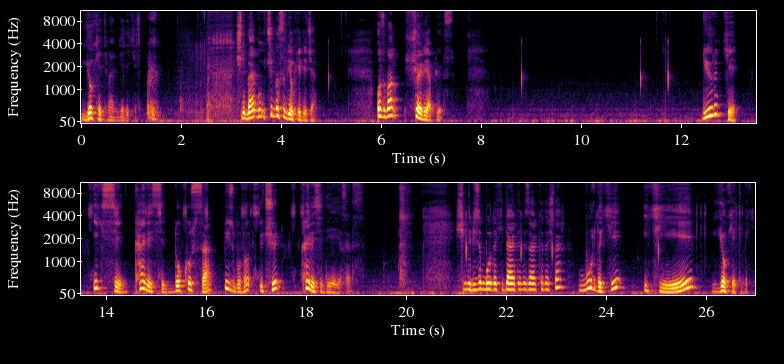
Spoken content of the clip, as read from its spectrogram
yok etmem gerekir. Şimdi ben bu 3'ü nasıl yok edeceğim? O zaman şöyle yapıyoruz. Diyorum ki x'in karesi 9 ise biz bunu 3'ün karesi diye yazarız. Şimdi bizim buradaki derdimiz arkadaşlar buradaki 2'yi yok etmek.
